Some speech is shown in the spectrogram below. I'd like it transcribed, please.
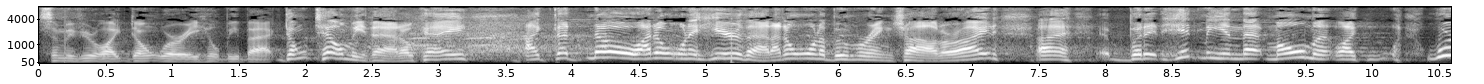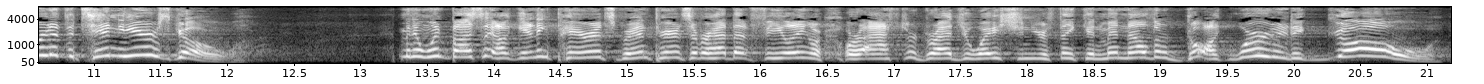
Some of you are like, don't worry, he'll be back. Don't tell me that, okay? I, that, no, I don't want to hear that. I don't want a boomerang child, all right? Uh, but it hit me in that moment like, where did the 10 years go? I mean, it went by, like any parents, grandparents ever had that feeling? Or, or after graduation, you're thinking, man, now they're gone. Like, where did it go?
